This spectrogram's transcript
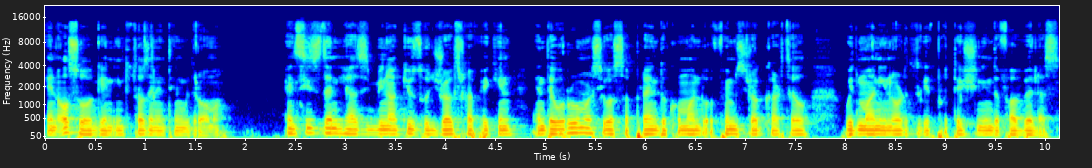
and also again in 2010 with Roma. And since then, he has been accused of drug trafficking, and there were rumors he was supplying the commando of famous drug cartel with money in order to get protection in the favelas.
